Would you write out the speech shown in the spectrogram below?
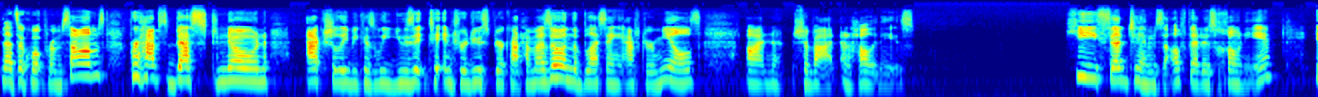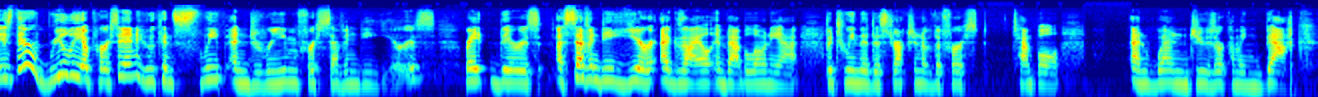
That's a quote from Psalms, perhaps best known actually because we use it to introduce Birkat Hamazon, the blessing after meals, on Shabbat and holidays. He said to himself, that is Choni, is there really a person who can sleep and dream for 70 years? Right? There's a 70 year exile in Babylonia between the destruction of the first temple and when Jews are coming back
